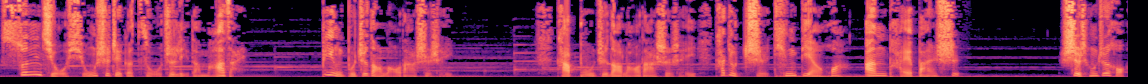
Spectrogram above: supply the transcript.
孙九雄是这个组织里的马仔。并不知道老大是谁，他不知道老大是谁，他就只听电话安排办事。事成之后，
